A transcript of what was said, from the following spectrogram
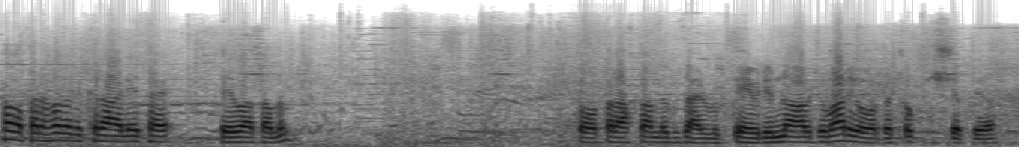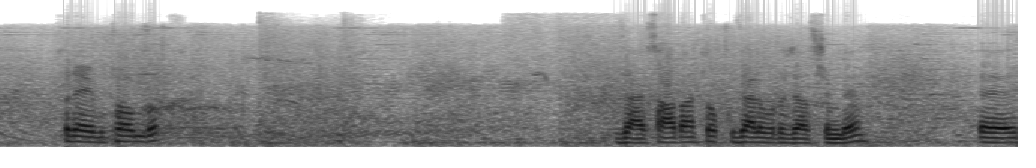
Sağ tarafa da bir kraliyete dev atalım. Sol taraftan da güzel bir evrimli avcı var ya orada çok iş yapıyor. Şuraya bir tomruk. Güzel sağdan çok güzel vuracağız şimdi. Ee,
